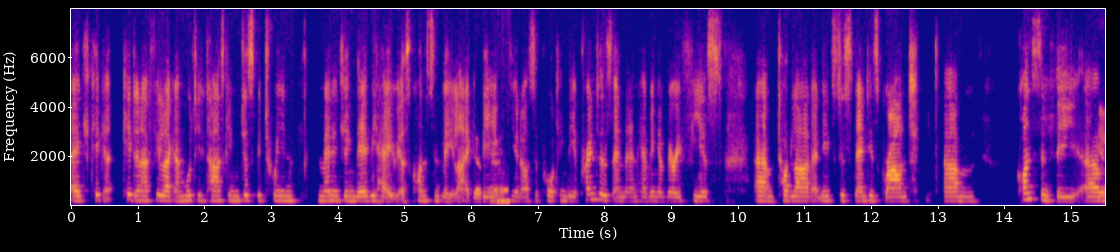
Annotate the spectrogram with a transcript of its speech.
age kid, and I feel like I'm multitasking just between managing their behaviors constantly, like yep. being, you know, supporting the apprentice and then having a very fierce um, toddler that needs to stand his ground um, constantly. Um, yeah.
